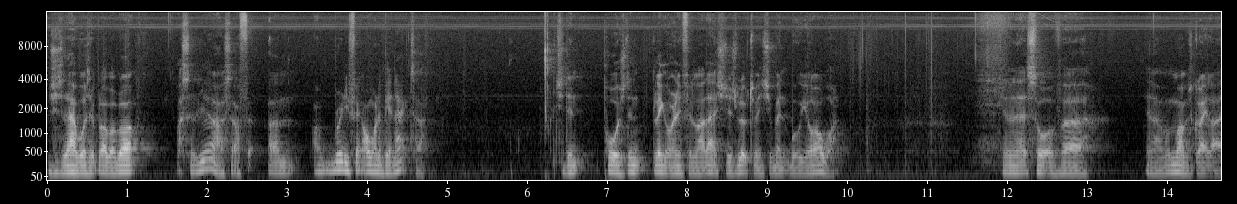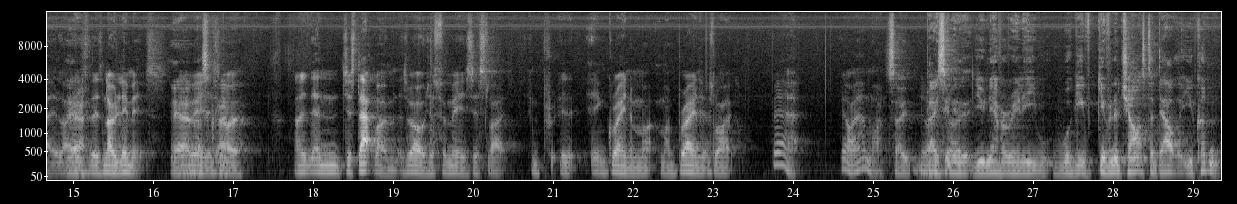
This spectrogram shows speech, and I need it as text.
and she said, "How was it?" Blah blah blah. I said, "Yeah." I said, I, um, "I really think I want to be an actor." She didn't pause, she didn't blink or anything like that. She just looked at me and she went, Well, you are one. You know, that sort of, uh, you know, my mum's great like that. Like, Yeah. there's, there's no limits. You Yeah, know what I mean? that's great. no, and, and just that moment as well, just for me, is just like ingrained in my, my brain. It was like, yeah, yeah, I am one. So You know, basically, so- you never really were give, given a chance to doubt that you couldn't.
